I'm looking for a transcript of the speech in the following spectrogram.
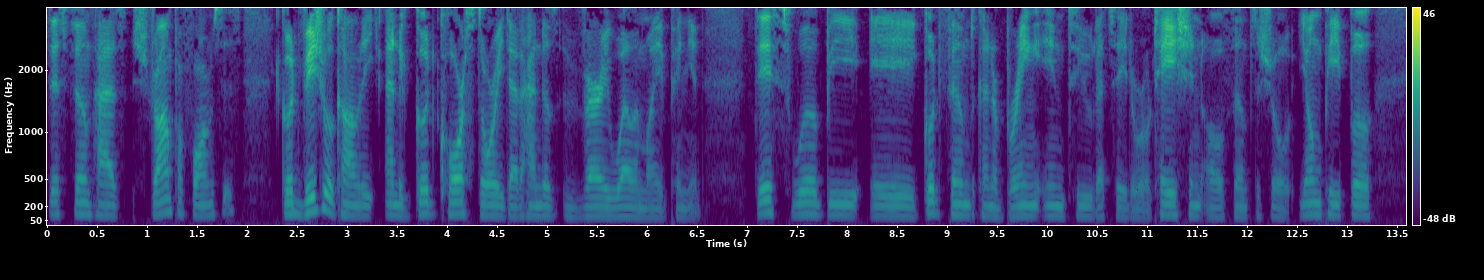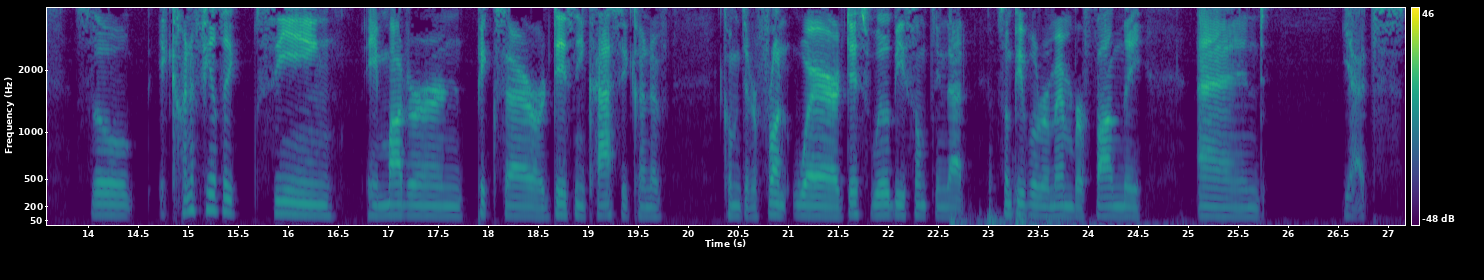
This film has strong performances, good visual comedy, and a good core story that handles very well, in my opinion. This will be a good film to kind of bring into, let's say, the rotation of films to show young people. So it kind of feels like seeing a modern Pixar or Disney classic kind of coming to the front, where this will be something that some people remember fondly. And yeah, it's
